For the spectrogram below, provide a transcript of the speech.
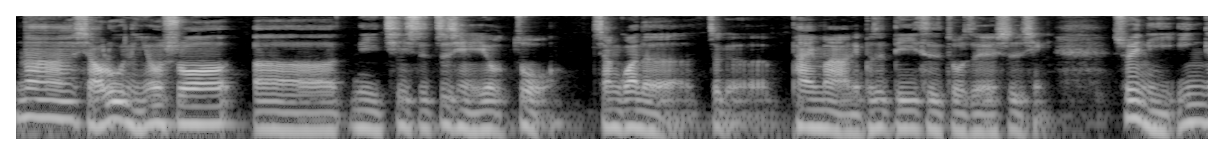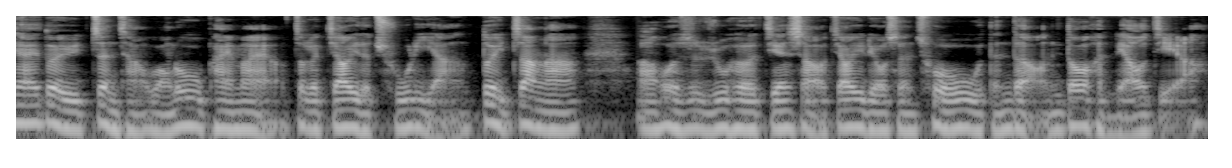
那小路，你又说，呃，你其实之前也有做相关的这个拍卖，你不是第一次做这些事情，所以你应该对于正常网络拍卖啊，这个交易的处理啊、对账啊，啊，或者是如何减少交易流程错误等等，你都很了解啊，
